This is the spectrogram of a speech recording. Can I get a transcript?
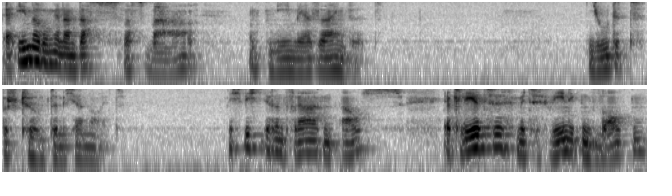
Erinnerungen an das, was war und nie mehr sein wird. Judith bestürmte mich erneut. Ich wich ihren Fragen aus, erklärte mit wenigen Worten,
